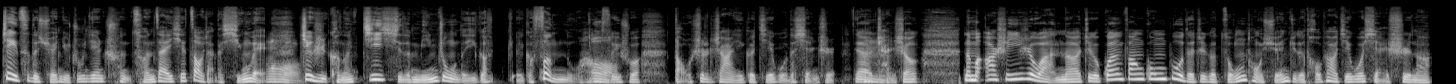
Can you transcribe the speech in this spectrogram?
这次的选举中间存存在一些造假的行为，哦，这是可能激起了民众的一个一个愤怒哈，所以说导致了这样一个结果的显示呃产生。那么二十一日晚呢，这个官方公布的这个总统选举的投票结果显示呢，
